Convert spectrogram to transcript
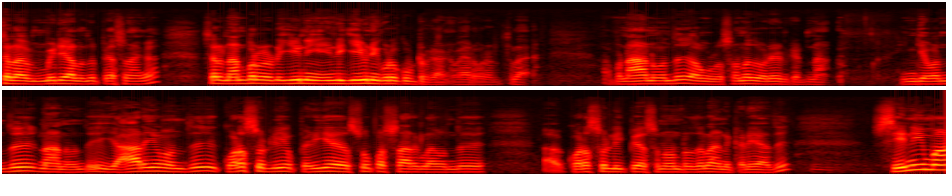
சில மீடியாவில் வந்து பேசுனாங்க. சில நண்பர்களோட ஈவினிங் இன்னைக்கு ஈவினிங் கூட கூப்பிட்ருக்காங்க வேறு ஒரு இடத்துல. அப்போ நான் வந்து அவங்களுக்கு சொன்னது ஒரே கேட்டேன். இங்கே வந்து நான் வந்து யாரையும் வந்து குறை சொல்லி பெரிய சூப்பர் ஸ்டார்களை வந்து குறை சொல்லி பேசணுன்றதெல்லாம் எனக்கு கிடையாது. சினிமா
